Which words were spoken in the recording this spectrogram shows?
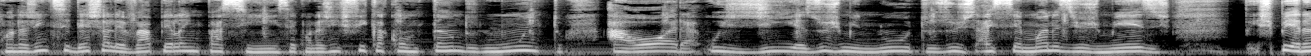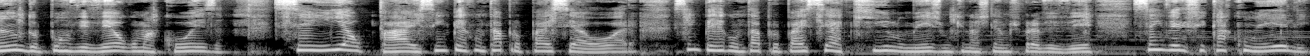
Quando a gente se deixa levar pela impaciência, quando a gente fica contando muito a hora, os dias, os minutos, os, as semanas e os meses, esperando por viver alguma coisa, sem ir ao Pai, sem perguntar para o Pai se é a hora, sem perguntar para o Pai se é aquilo mesmo que nós temos para viver, sem verificar com Ele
